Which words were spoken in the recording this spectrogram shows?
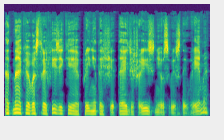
Однако в астрофизике принято считать жизнью звезды время,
